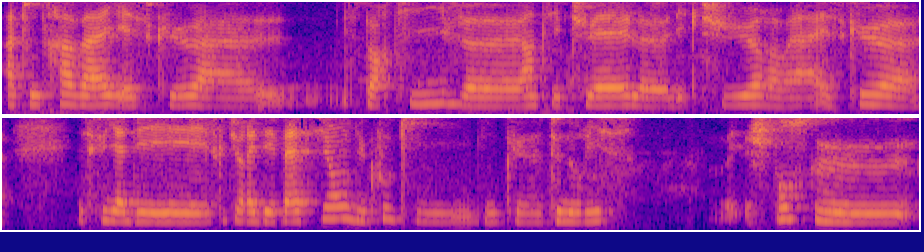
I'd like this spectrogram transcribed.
à ton travail? Est-ce que euh, sportive, euh, intellectuelle, euh, lecture, voilà. Est-ce que euh, est-ce qu'il y a des est-ce que tu aurais des passions du coup qui donc te nourrissent? Je pense que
